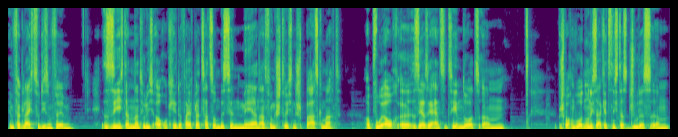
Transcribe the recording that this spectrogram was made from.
im Vergleich zu diesem Film sehe ich dann natürlich auch, okay, der Five Platz hat so ein bisschen mehr in Anführungsstrichen Spaß gemacht, obwohl auch äh, sehr, sehr ernste Themen dort ähm, besprochen wurden. Und ich sage jetzt nicht, dass Judas ähm,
